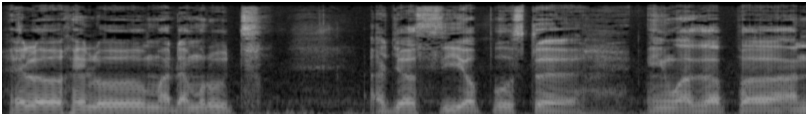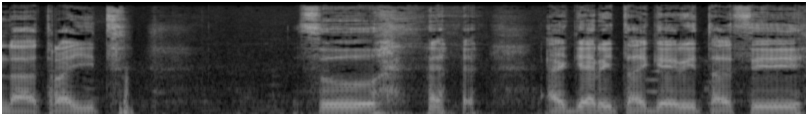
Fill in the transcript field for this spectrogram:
Hello, hello, Madam Ruth. I just see your post uh, in WhatsApp uh, and I try it. So I get it, I get it. I see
